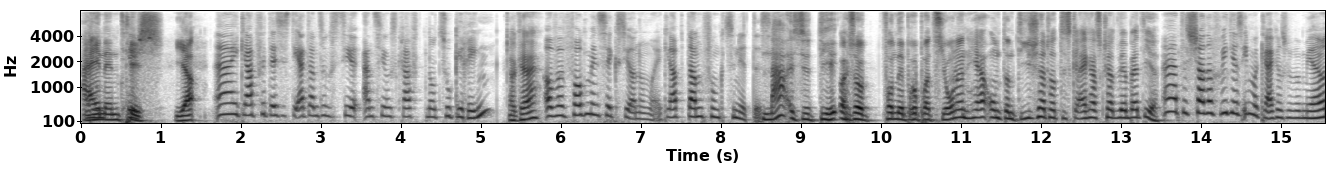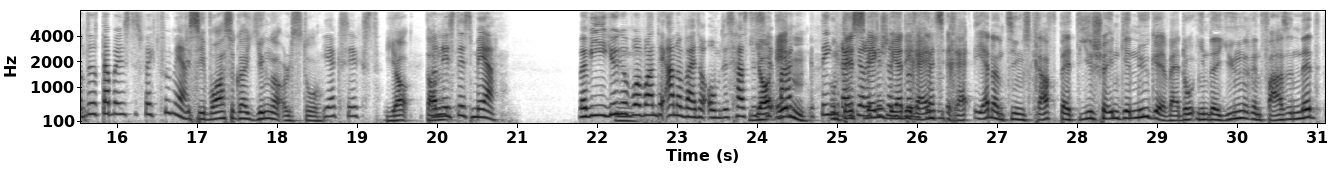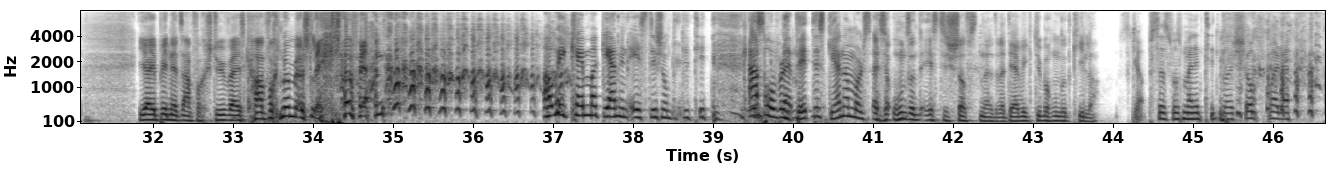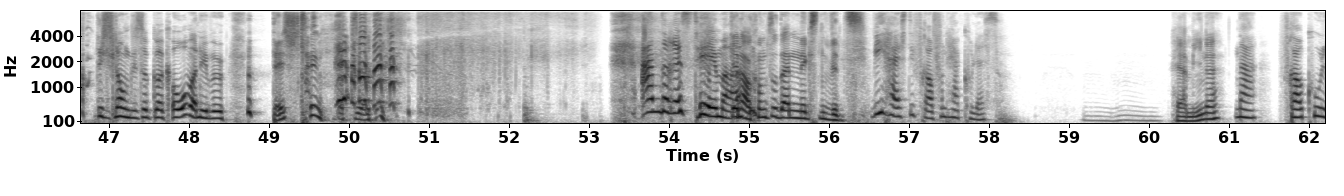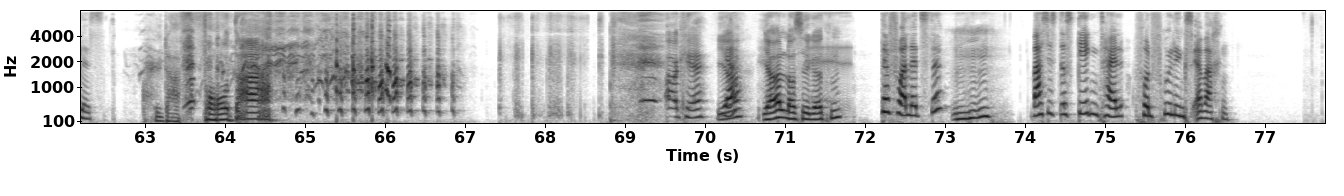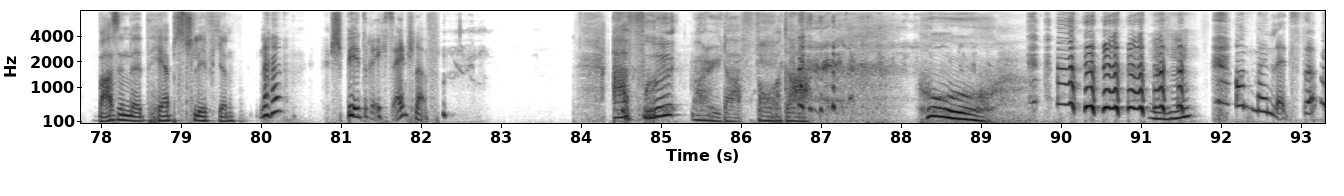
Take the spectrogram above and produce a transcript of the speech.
Einen Einen Tisch. Tisch. Ja. Ah, ich glaube, für das ist die Erdanziehungskraft noch zu gering. Okay? Aber frag mich in sechs Jahren nochmal. Ich glaube, dann funktioniert das. Na, also, die, also von den Proportionen her unterm T-Shirt hat das gleich ausgeschaut wie bei dir. Ah, das schaut auf Videos immer gleich aus wie bei mir. Und äh, dabei ist das vielleicht viel mehr. Sie war sogar jünger als du. Ja, siehst Ja, Dann dann. ist das mehr. Weil wie ich jünger war, waren die auch noch weiter oben. Das heißt, das ja, eben. Ding Und deswegen wäre die Rein Erdanziehungskraft bei dir schon in Genüge, weil du in der jüngeren Phase nicht. Ja, ich bin jetzt einfach still, weil es kann einfach nur mehr schlechter werden. Aber ich klemme mir gerne den Esstisch unter die Titten. Kein Es- Problem. Ich hätte das gerne mal. Also, unseren Esstisch schaffst du nicht, weil der wiegt über 100 Kilo. Was glaubst du, das, was meine Titten alles schaffen, Alter? Die schlagen die sogar kein Oberniveau. Das stimmt natürlich. Anderes Thema. genau, komm zu deinem nächsten Witz. Wie heißt die Frau von Herkules? Hermine. Na, Frau Cooles. Alter Vater. okay, ja, ja, lass ich gelten. Der vorletzte. Mhm. Was ist das Gegenteil von Frühlingserwachen? Weiß ich nicht, Herbstschläfchen. Na, spät rechts einschlafen. Ah, früh. Alter Vater. Huh. Und mein letzter.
